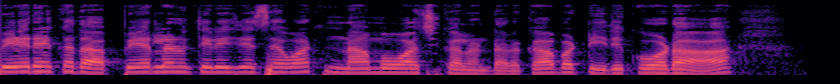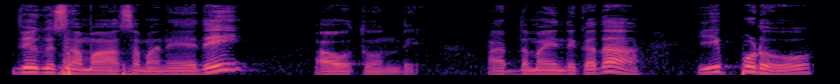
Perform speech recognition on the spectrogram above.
పేరే కదా. పేర్లను తెలియజేసే వాటిని నామవాచకాలు అంటారు. కాబట్టి ఇది కూడా ద్విగు సమాసం అనేది అవుతుంది. అర్థమైంది కదా? ఇప్పుడు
